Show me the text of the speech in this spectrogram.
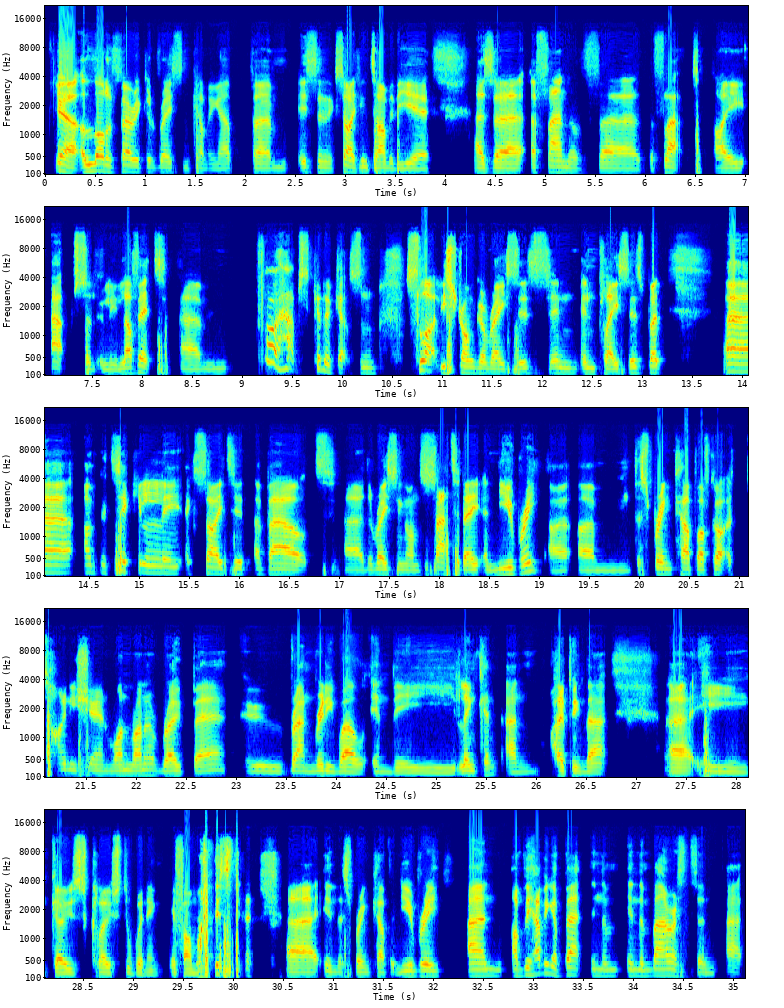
Yeah, a lot of very good racing coming up. Um, it's an exciting time of the year. As a, a fan of uh, the flat, I absolutely love it. Um, perhaps could have got some slightly stronger races in, in places, but uh, I'm particularly excited about uh, the racing on Saturday at Newbury. Uh, um, the Spring Cup, I've got a tiny share in one runner, Rogue Bear, who ran really well in the Lincoln, and hoping that uh, he goes close to winning, if I'm honest, uh, in the Spring Cup at Newbury. And I'll be having a bet in the in the marathon at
